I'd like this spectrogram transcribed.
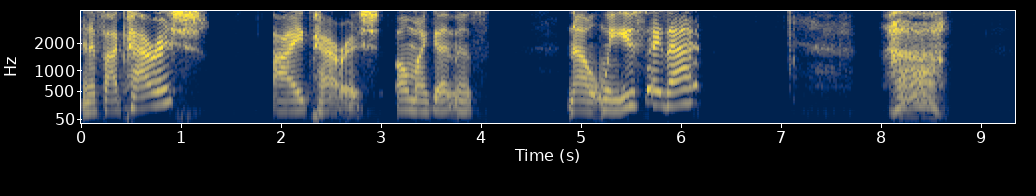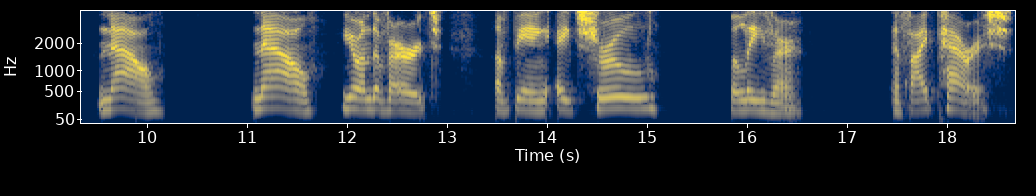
And if I perish, I perish. Oh my goodness. Now, when you say that, now, now you're on the verge of being a true believer. If I perish,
